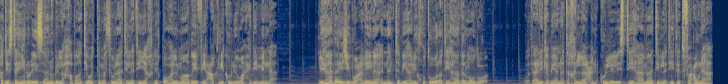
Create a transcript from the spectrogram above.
قد يستهين الإنسان باللحظات والتمثلات التي يخلقها الماضي في عقل كل واحد منا. لهذا يجب علينا أن ننتبه لخطورة هذا الموضوع. وذلك بأن نتخلى عن كل الاستهامات التي تدفعنا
